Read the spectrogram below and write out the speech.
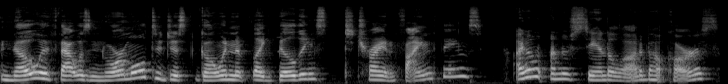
know if that was normal to just go into like buildings to try and find things. I don't understand a lot about cars,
